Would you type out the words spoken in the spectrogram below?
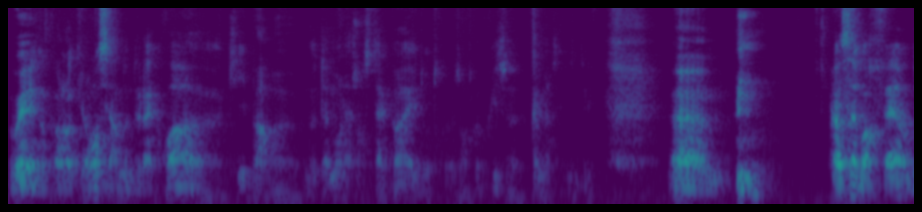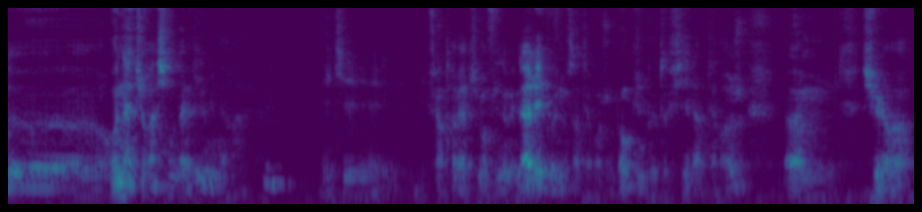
Oui, donc en l'occurrence, c'est Arnaud Delacroix, euh, qui, par euh, notamment l'agence Talpa et d'autres entreprises commercialisées, euh, un savoir-faire de renaturation de la ville minérale. Mm. Et qui fait un travail absolument phénoménal et que nous interrogeons donc, une plotophile interroge sur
